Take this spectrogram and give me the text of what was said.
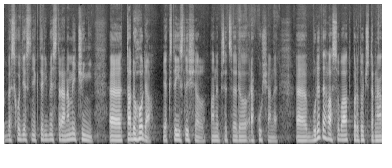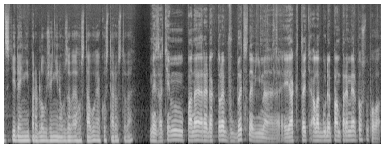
ve shodě s některými stranami činí. Ta dohoda, jak jste ji slyšel, pane předsedo Rakušane, budete hlasovat pro to 14-denní prodloužení nouzového stavu jako starostové? My zatím, pane redaktore, vůbec nevíme, jak teď ale bude pan premiér postupovat.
